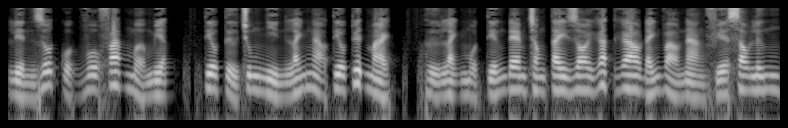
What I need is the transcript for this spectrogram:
liền rốt cuộc vô pháp mở miệng, tiêu tử trung nhìn lánh ngạo tiêu tuyết mạch, hử lạnh một tiếng đem trong tay roi gắt gao đánh vào nàng phía sau lưng.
